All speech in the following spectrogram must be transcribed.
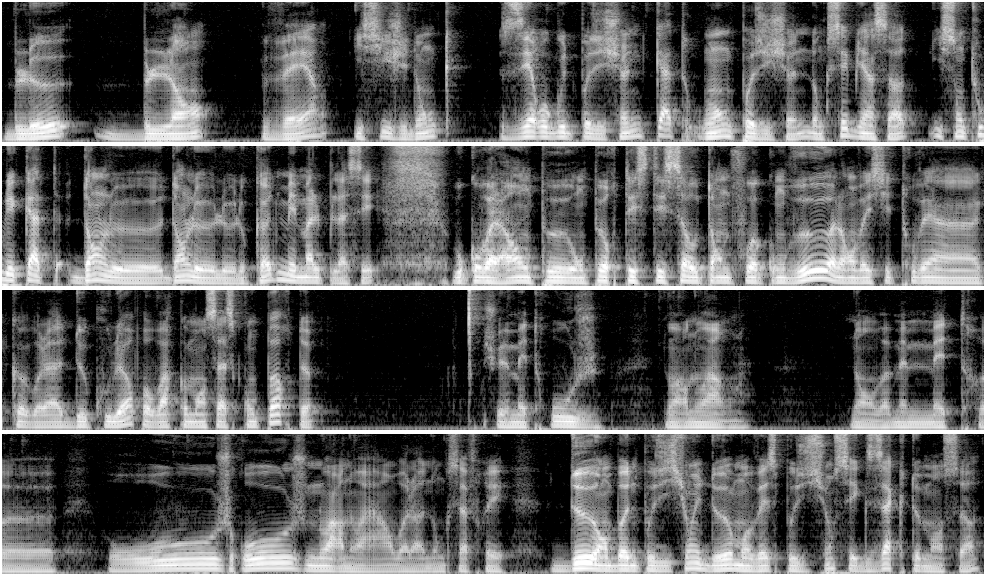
bleu, blanc, vert, ici j'ai donc 0 good position, 4 wrong position. Donc c'est bien ça. Ils sont tous les 4 dans le, dans le, code, mais mal placés. Donc voilà, on peut, on peut retester ça autant de fois qu'on veut. Alors on va essayer de trouver un, voilà, deux couleurs pour voir comment ça se comporte. Je vais mettre rouge, noir, noir. Non, on va même mettre euh, rouge, rouge, noir, noir. Voilà, donc ça ferait deux en bonne position et deux en mauvaise position, c'est exactement ça.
